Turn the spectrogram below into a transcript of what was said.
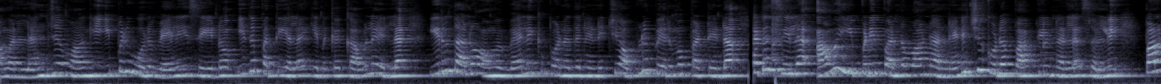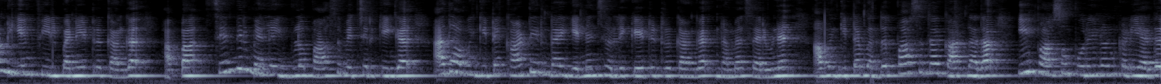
அவன் லஞ்சம் வாங்கி இப்படி ஒரு வேலையை செய்யணும். இதை பற்றியெல்லாம் எனக்கு கவலை இல்லை. இருந்தாலும் அவன் வேலைக்கு போனதை நினச்சி அவ்வளோ பெருமைப்பட்டேன்டா கடைசியில் அவன் இப்படி பண்ணுவான் நான் நினச்சி கூட பார்க்கலன்னு நல்லா சொல்லி பாண்டியன் ஃபீல் பண்ணிட்டு இருக்காங்க. அப்பா செந்தில் மேலே இவ்வளோ பாசம் வச்சுருக்கீங்க? அது அவங்கிட்ட காட்டியிருந்தா என்னன்னு சொல்லி கேட்டுட்ருக்காங்க நம்ம சரவணன். அவங்கிட்ட வந்து பாசத்தை காட்டினாதான் என் பாசம் புரியணும்னு கிடையாது.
